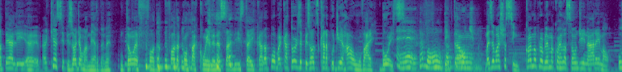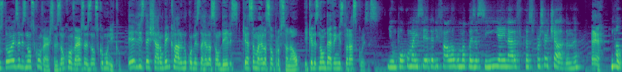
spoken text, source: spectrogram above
até ali, é, é que esse episódio é uma merda, né? Então é foda, foda contar com ele nessa lista aí, cara. Pô, mas 14 episódios, o cara podia errar um, vai, dois. É, tá bom, tá, tá Então, ótimo. mas eu acho assim, qual é o meu problema com a relação de Nara e Mal? Os dois, eles não se conversam, eles não conversam, eles não se comunicam. Eles deixaram bem claro no começo da relação deles que essa é uma relação profissional e que eles não devem misturar as coisas. E um pouco mais cedo ele fala alguma coisa assim e a Inara fica super chateada, né? É, Não,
